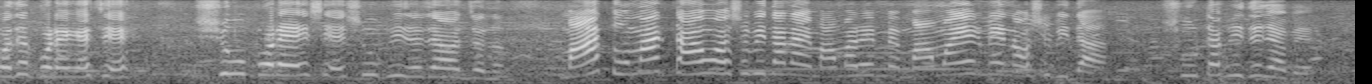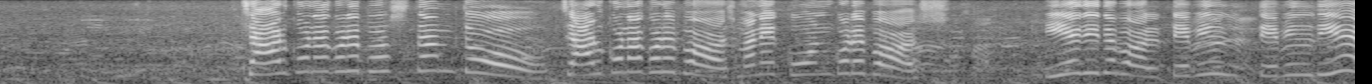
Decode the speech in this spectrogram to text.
বিপদে পড়ে গেছে শু পরে এসে শু ভিজে যাওয়ার জন্য। মা, তোমার তাও অসুবিধা নাই, মামার মামায়ের মেন অসুবিধা শুটা ভিজে যাবে। চার কোণা করে বসতাম তো, চার কোণা করে বস মানে কোন করে বস? ইয়ে দিতে বল, টেবিল টেবিল দিয়ে।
